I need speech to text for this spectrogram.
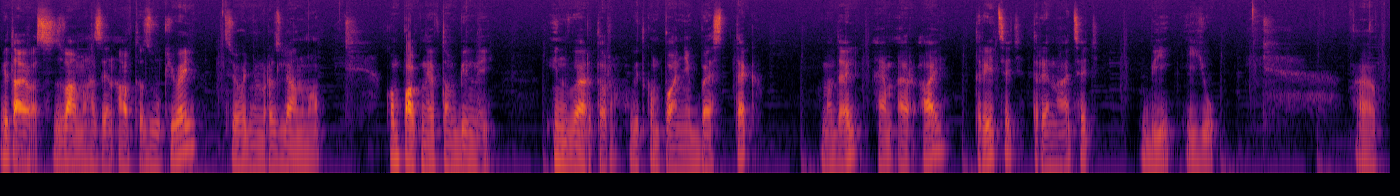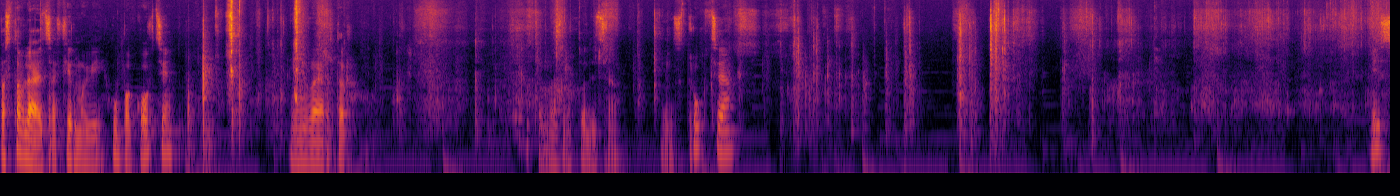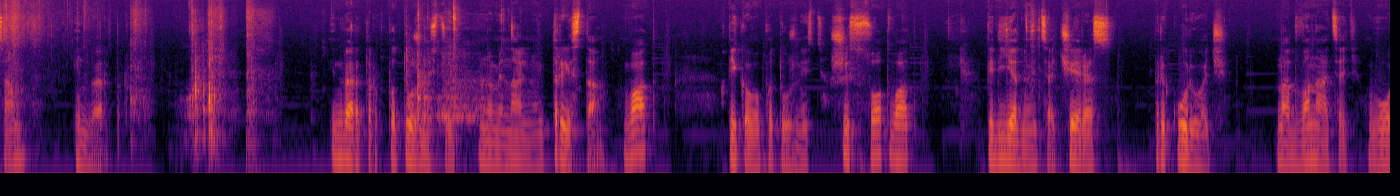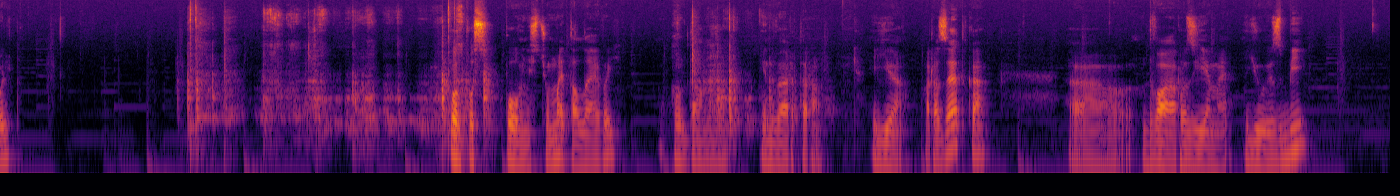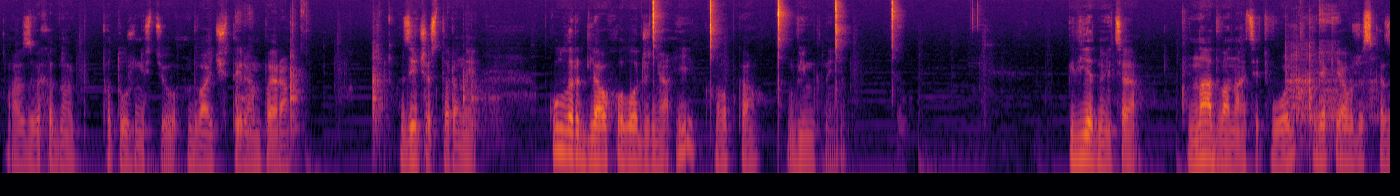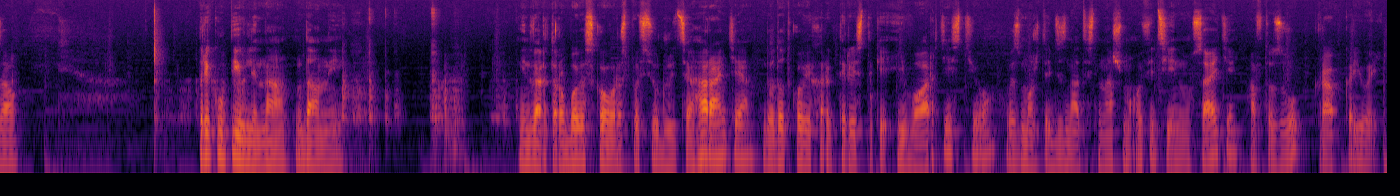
Вітаю вас! З вами магазин «Автозвук.UA». Сьогодні ми розглянемо компактний автомобільний інвертор від компанії BestTech, модель MRI 3013BU. Е, Поставляється в фірмовій упаковці інвертор. Тут у нас знаходиться інструкція. І сам інвертор. Інвертор потужністю номінальною 300 Вт, пікова потужність 600 Вт. Під'єднується через прикурювач на 12 вольт. Корпус повністю металевий у даного інвертора. Є розетка, е, два роз'єми USB з виходною потужністю 2,4 А. З іншої сторони, кулер для охолодження і кнопка вімкнення. Під'єднується на 12 вольт, як я вже сказав. При купівлі на даний інвертор обов'язково розповсюджується гарантія, додаткові характеристики і вартість його ви зможете дізнатися на нашому офіційному сайті автозвук.ua.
